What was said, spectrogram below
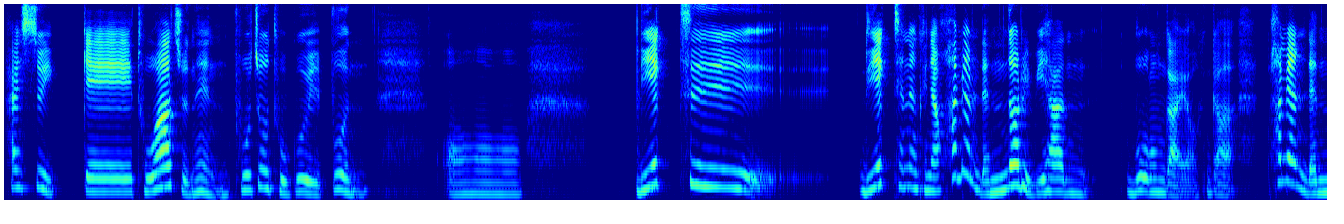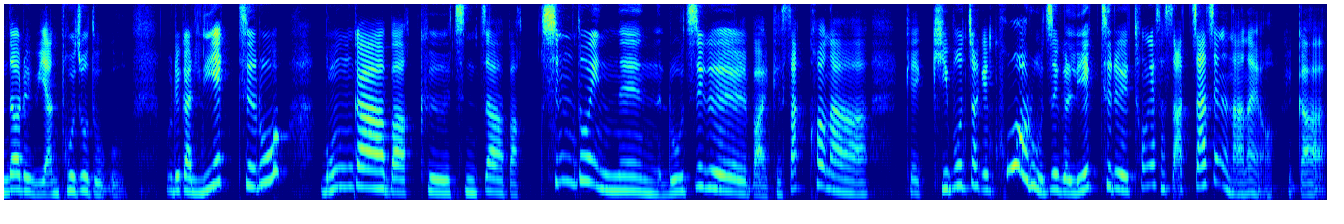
할 수 있게 도와주는 보조 도구일 뿐, 어, React React는 그냥 화면 render를 위한 무언가요. 그러니까 화면 render를 위한 보조 도구. 우리가 React로 뭔가 막 그 진짜 막 심도 있는 logic을 막 이렇게 쌓거나 이렇게 기본적인 코어 logic을 React를 통해서 쌓, 짜지는 않아요. 그러니까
